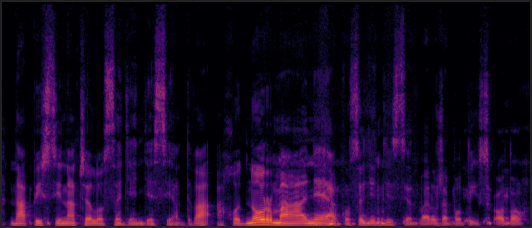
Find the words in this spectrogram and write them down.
napíš si na čelo 72 a chod normálne ako 72 roža po tých schodoch.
